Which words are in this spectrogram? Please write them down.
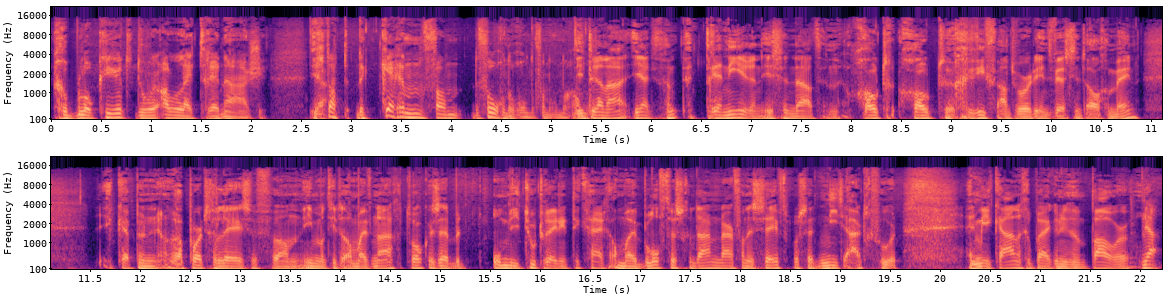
geblokkeerd door allerlei trainage. Is dat de kern van de volgende ronde van onderhandelingen? Ja, traineren is inderdaad een groot, groot gerief aan het worden in het Westen in het algemeen. Ik heb een rapport gelezen van iemand die dat allemaal heeft nagetrokken. Ze hebben om die toetreding te krijgen allemaal beloftes gedaan. Daarvan is 70% niet uitgevoerd. En de Amerikanen gebruiken nu hun power om ja.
